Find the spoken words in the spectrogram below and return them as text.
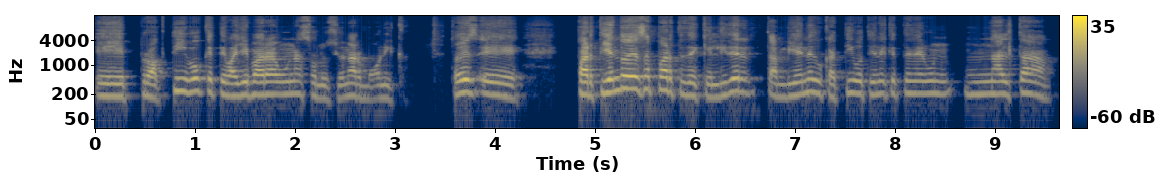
eh, proactivo que te va a llevar a una solución armónica. Entonces, eh, partiendo de esa parte de que el líder también educativo tiene que tener un, alta,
